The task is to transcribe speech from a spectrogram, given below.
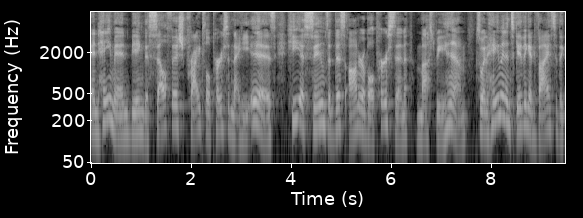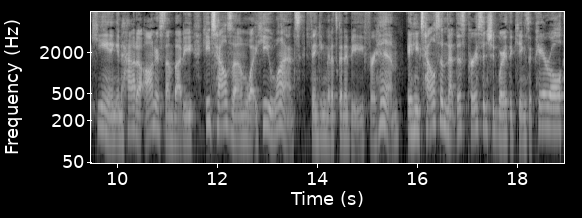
And Haman, being the selfish, prideful person that he is, he assumes that this honorable person person must be him. So when Haman is giving advice to the king in how to honor somebody, he tells them what he wants, thinking that it's going to be for him. And he tells him that this person should wear the king's apparel,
